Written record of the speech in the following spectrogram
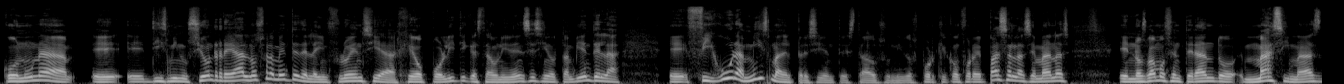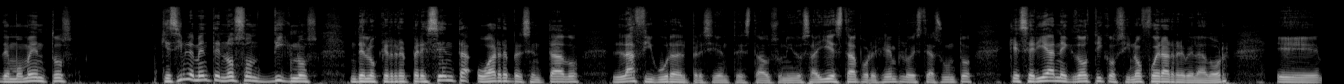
con una disminución real, no solamente de la influencia geopolítica estadounidense, sino también de la eh, figura misma del presidente de Estados Unidos, porque conforme pasan las semanas eh, nos vamos enterando más y más de momentos que simplemente no son dignos de lo que representa o ha representado la figura del presidente de Estados Unidos. Ahí está, por ejemplo, este asunto que sería anecdótico si no fuera revelador, eh,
